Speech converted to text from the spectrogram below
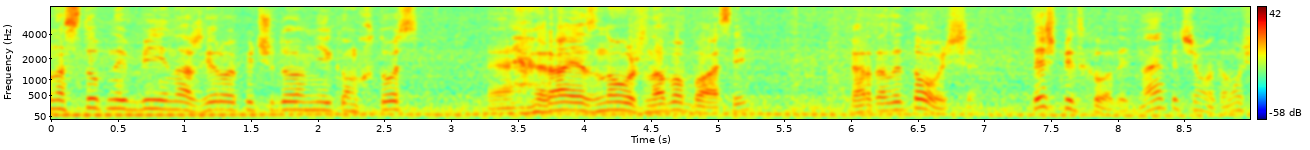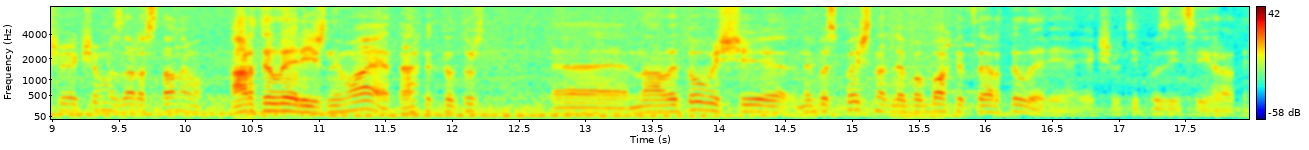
Наступний бій наш герой під чудовим ніком хтось е, грає знову ж на бабасі. Карта литовища. Теж підходить. Знаєте чому? Тому що якщо ми зараз станемо. Артилерії ж немає, так? То тут е, на литовищі небезпечна для бабахи це артилерія, якщо в цій позиції грати.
